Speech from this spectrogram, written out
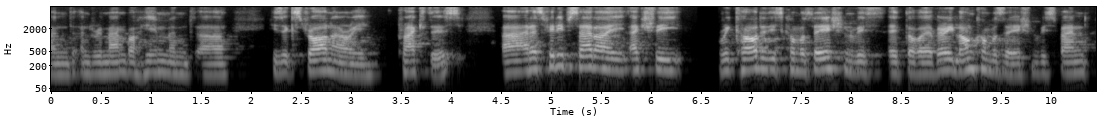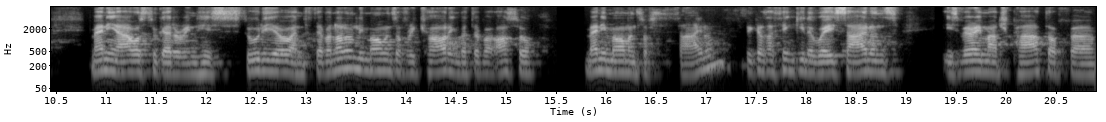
and, and remember him and uh, his extraordinary practice. Uh, and as Philipp said, I actually recorded this conversation with Ettore, a very long conversation. We spent many hours together in his studio and there were not only moments of recording, but there were also many moments of silence because I think in a way silence is very much part of, uh,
